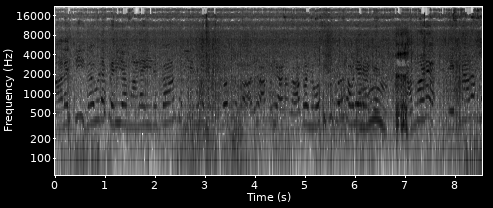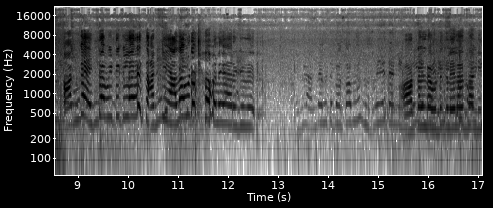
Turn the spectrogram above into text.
நாளைக்கு இதை விட பெரிய மழை இருக்கா பெரிய இது அது அப்படியான ஆக்களை யோசிக்கும் போது கவலையா இருக்கு. நம்மளே என்னால முடிஞ்ச அங்க எந்த வீட்டுக்குள்ள தண்ணி அதை விட கவலையா இருக்குது. அந்த வீட்டு பக்கமும் நிறைய தண்ணி ஆக்கள்ட வீட்டுக்குள்ள எல்லாம் தண்ணி.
